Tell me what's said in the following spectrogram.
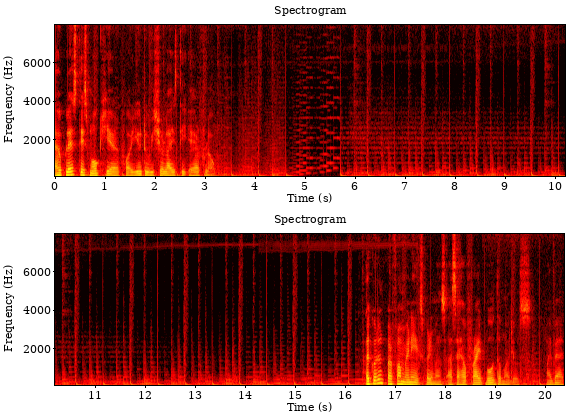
I have placed the smoke here for you to visualize the airflow. I couldn't perform many experiments as I have fried both the modules. My bad.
